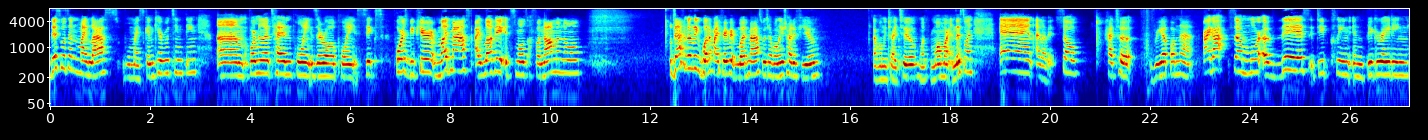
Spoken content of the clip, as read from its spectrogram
This was in my last my skincare routine thing. Um, Formula 10.0.6 Pores Be Pure Mud Mask. I love it. It smells phenomenal. Definitely one of my favorite mud masks, which I've only tried a few. I've only tried two. One from Walmart and this one. And I love it. So, had to re-up on that. I got some more of this Deep Clean Invigorating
